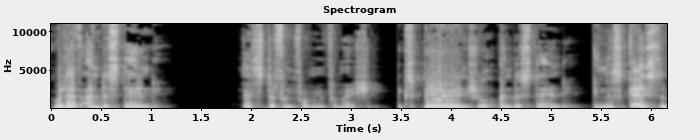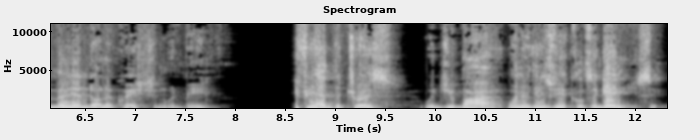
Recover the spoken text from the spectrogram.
will have understanding. That's different from information. Experiential understanding. In this case, the million dollar question would be if you had the choice, would you buy one of these vehicles again? You see.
